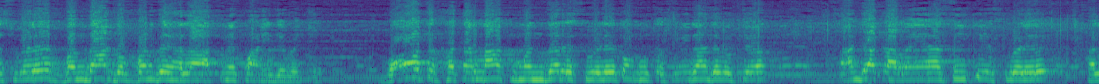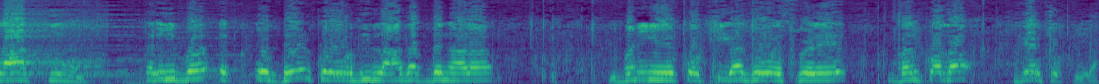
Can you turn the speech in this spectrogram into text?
ਇਸ ਵੇਲੇ ਬੰਦਾ ਡੁੱਬਣ ਦੇ ਹਾਲਾਤ ਨੇ ਪਾਣੀ ਦੇ ਵਿੱਚ। ਬਹੁਤ ਖਤਰਨਾਕ ਮੰਜ਼ਰ ਇਸ ਵੇਲੇ ਤੁਹਾਨੂੰ ਤਸਵੀਰਾਂ ਦੇ ਵਿੱਚ ਸਾਂਝਾ ਕਰ ਰਹੇ ਹਾਂ ਅਸੀਂ ਕਿ ਇਸ ਵੇਲੇ ਹਾਲਾਤ ਕੀ ਨੇ। ਕਰੀਬ 1 ਤੋਂ 1.5 ਕਰੋੜ ਦੀ ਲਾਗਤ ਦੇ ਨਾਲ ਬਣੀ ਇਹ ਕੋਠੀ ਹੈ ਜੋ ਇਸ ਵੇਲੇ ਬਿਲਕੁਲ ਗਿਰ ਚੁੱਕੀ ਹੈ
